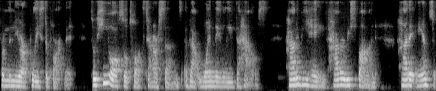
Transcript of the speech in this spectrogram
from the New York Police Department. So he also talks to our sons about when they leave the house, how to behave, how to respond, how to answer.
